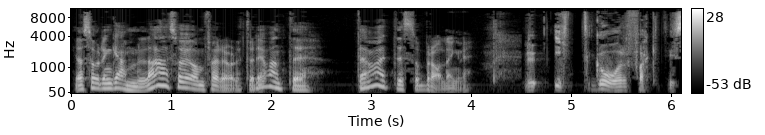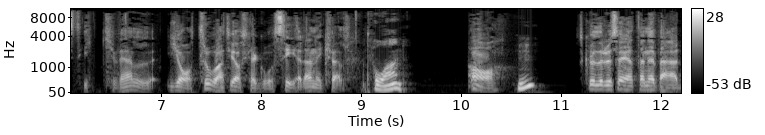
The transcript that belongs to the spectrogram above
Jag såg den gamla såg jag om förra året och det var inte, den var inte så bra längre. Du, It går faktiskt ikväll. Jag tror att jag ska gå och se den ikväll. Tvåan? Ja. Skulle du säga att den är värd,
